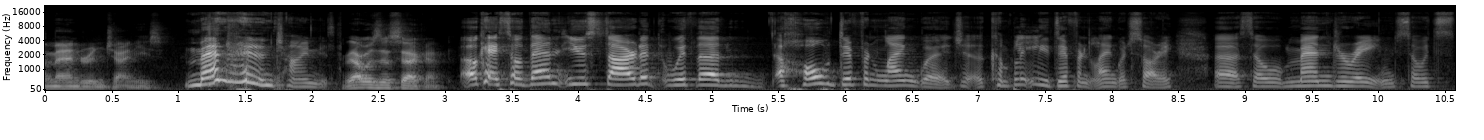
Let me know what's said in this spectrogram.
Mandarin Chinese. Mandarin and Chinese. That was the second. Okay, so then you started with a, a whole different language, a completely different language, sorry. Uh, so Mandarin. So it's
